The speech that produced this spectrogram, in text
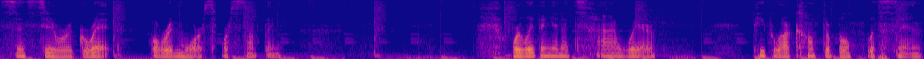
sincere regret or remorse for something. We're living in a time where people are comfortable with sin,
